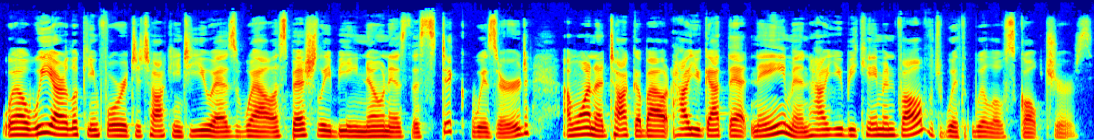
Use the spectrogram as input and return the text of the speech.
Well, we are looking forward to talking to you as well, especially being known as the Stick Wizard. I want to talk about how you got that name and how you became involved with willow sculptures.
